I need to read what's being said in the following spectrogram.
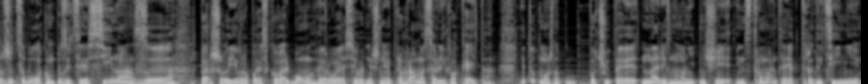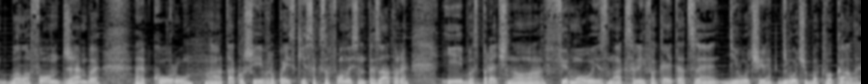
Отже, це була композиція Сіна з першого європейського альбому героя сьогоднішньої програми Саліфа Кейта. І тут можна почути найрізноманітніші інструменти, як традиційні балафон, джембе, е, кору, а також і європейські саксофони, синтезатори. І, безперечно, фірмовий знак Саліфа Кейта це дівочі, дівочі бек-вокали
